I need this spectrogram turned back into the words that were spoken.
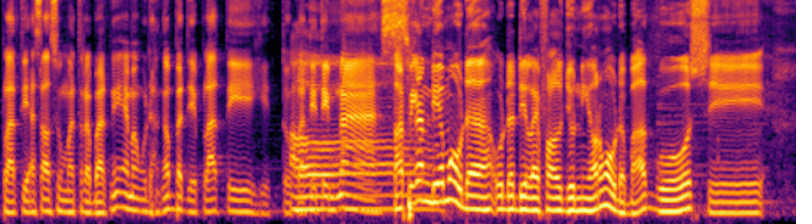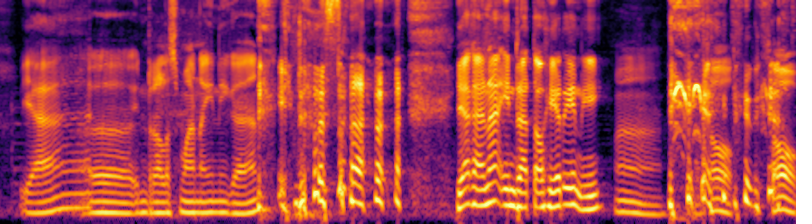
pelatih asal Sumatera Barat ini emang udah ngebet jadi pelatih gitu, pelatih Oh. timnas. Tapi kan dia mah udah udah di level junior mah udah bagus si Ya, eh, Indra Lesmana ini kan. Indra Lesmana. ya karena Indra Tohir ini Heeh. sok, sok,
